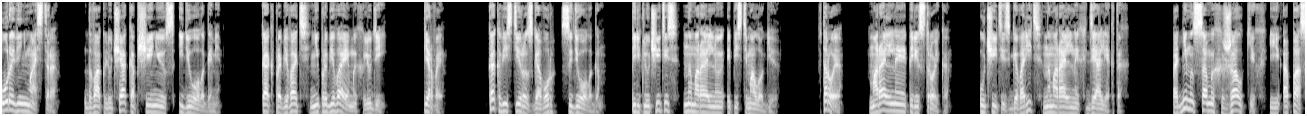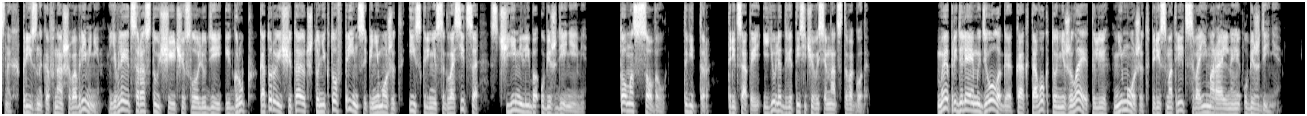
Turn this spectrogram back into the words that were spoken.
Уровень мастера. Два ключа к общению с идеологами. Как пробивать непробиваемых людей. Первое. Как вести разговор с идеологом. Переключитесь на моральную эпистемологию. Второе. Моральная перестройка. Учитесь говорить на моральных диалектах. Одним из самых жалких и опасных признаков нашего времени является растущее число людей и групп, которые считают, что никто в принципе не может искренне согласиться с чьими-либо убеждениями. Томас Совелл, Твиттер, 30 июля 2018 года. Мы определяем идеолога как того, кто не желает или не может пересмотреть свои моральные убеждения.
